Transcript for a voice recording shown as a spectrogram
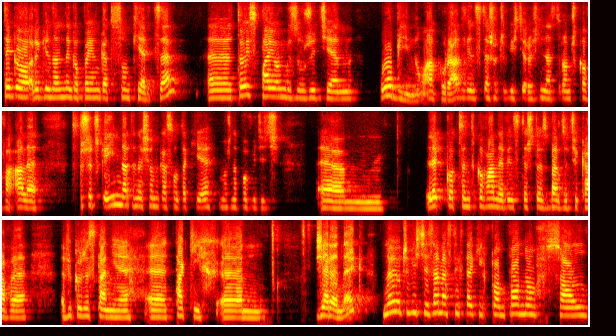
tego regionalnego pająka to są kierce. E, To jest pająk z użyciem łubinu akurat, więc też oczywiście roślina strączkowa, ale troszeczkę inna. Te nasionka są takie, można powiedzieć, em, lekko centkowane, więc też to jest bardzo ciekawe wykorzystanie e, takich em, ziarenek. No i oczywiście zamiast tych takich pomponów są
